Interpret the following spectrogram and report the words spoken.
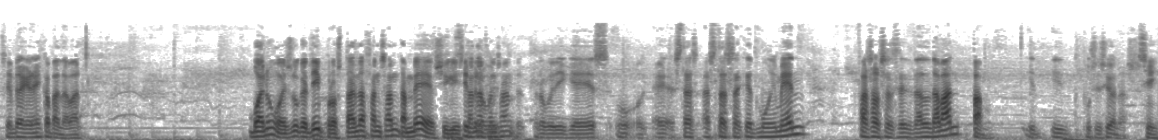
sempre que anem cap endavant. Bueno, és el que et dic, però estan defensant també, o sigui, Sí, estan però, defensant... vull, però vull dir que és, uh, estàs, estàs aquest moviment, fas el saltet al davant, pam, i, i et posiciones. Sí,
